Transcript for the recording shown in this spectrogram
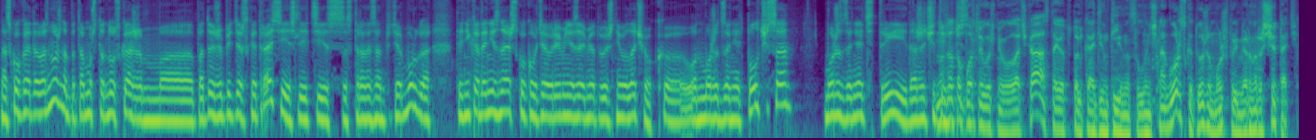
Насколько это возможно, потому что, ну, скажем, э, по той же питерской трассе, если идти со стороны Санкт-Петербурга, ты никогда не знаешь, сколько у тебя времени займет вышний волочок. Он может занять полчаса, может занять 3 и даже 4 Но зато часа. после Вышнего Волочка остается только один клин от Солнечногорска, ты уже можешь примерно рассчитать.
